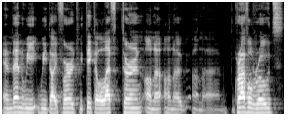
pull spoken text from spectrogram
and then we we divert. We take a left turn on a on a on a gravel roads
